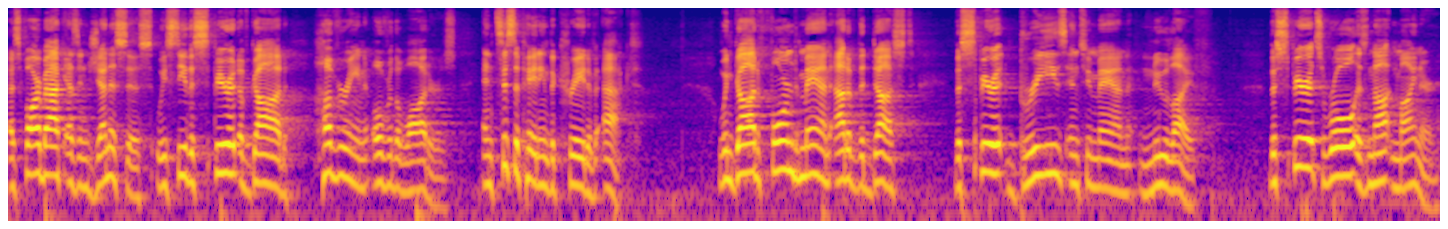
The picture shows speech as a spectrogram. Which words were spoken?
As far back as in Genesis, we see the Spirit of God hovering over the waters, anticipating the creative act. When God formed man out of the dust, the Spirit breathes into man new life. The Spirit's role is not minor.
